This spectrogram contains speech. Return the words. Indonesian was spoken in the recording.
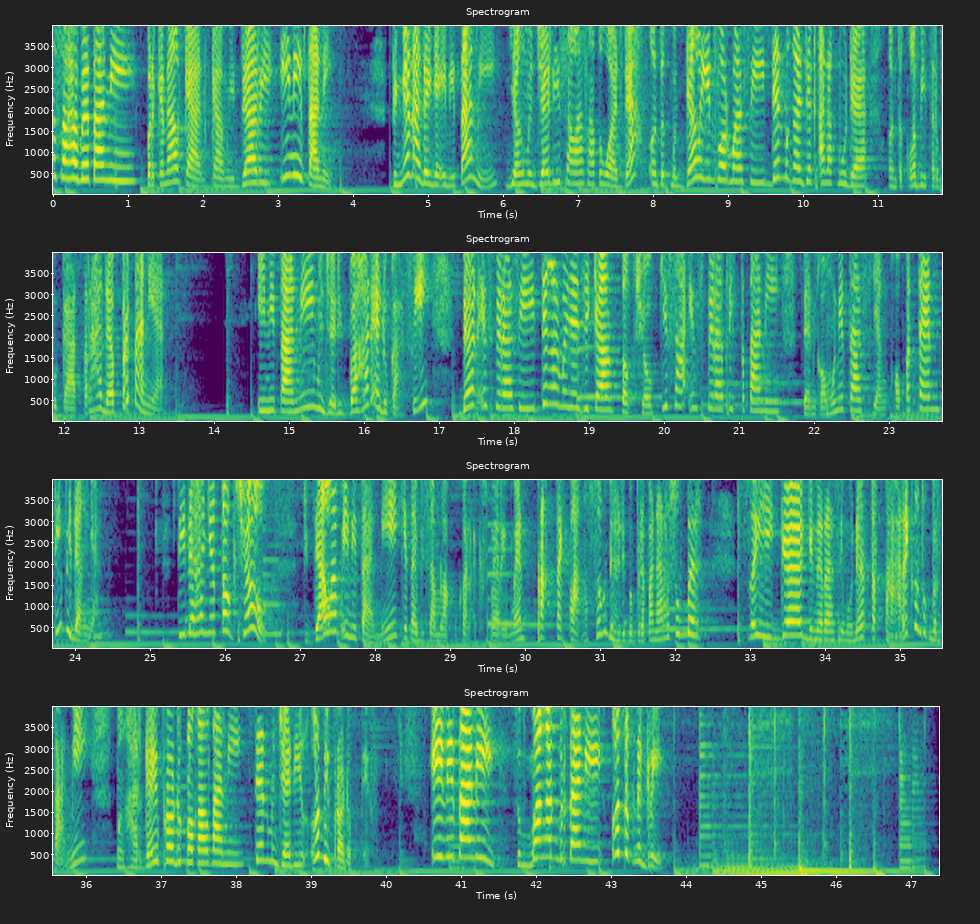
Sahabat Tani, perkenalkan kami dari Ini Tani. Dengan adanya Ini Tani yang menjadi salah satu wadah untuk menggali informasi dan mengajak anak muda untuk lebih terbuka terhadap pertanian. Ini Tani menjadi bahan edukasi dan inspirasi dengan menyajikan talk show kisah inspiratif petani dan komunitas yang kompeten di bidangnya. Tidak hanya talk show, di dalam ini Tani, kita bisa melakukan eksperimen praktek langsung dari beberapa narasumber. Sehingga generasi muda tertarik untuk bertani, menghargai produk lokal tani, dan menjadi lebih produktif. Ini Tani, semangat bertani untuk negeri.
